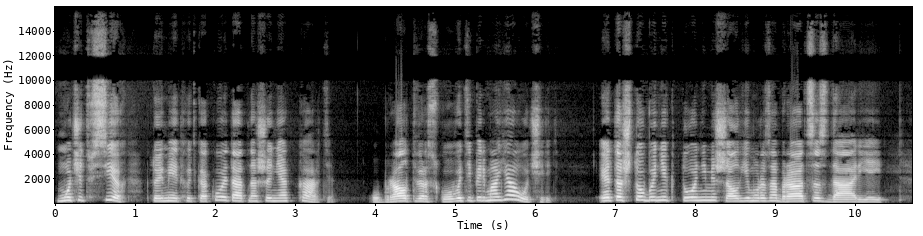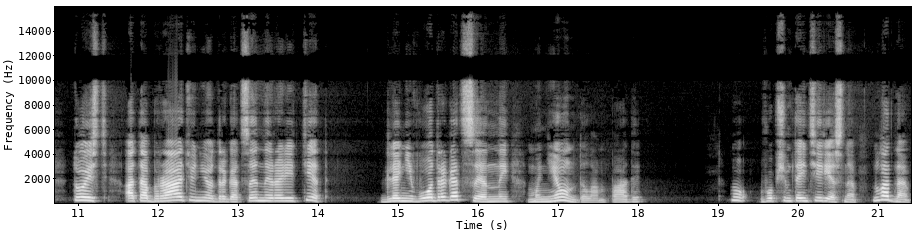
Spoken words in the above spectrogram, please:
мочит всех, кто имеет хоть какое-то отношение к карте. Убрал Тверского, теперь моя очередь. Это чтобы никто не мешал ему разобраться с Дарьей, то есть отобрать у нее драгоценный раритет. Для него драгоценный, мне он до лампады. Ну, в общем-то, интересно. Ну, ладно,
